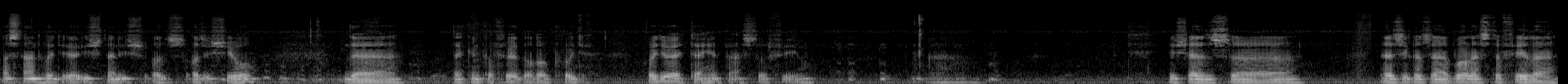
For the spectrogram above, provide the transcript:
Aztán, hogy Isten is, az, az is jó, de nekünk a fő dolog, hogy hogy ő egy tehénpásztor fiú. És ez, ez igazából ezt a féle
